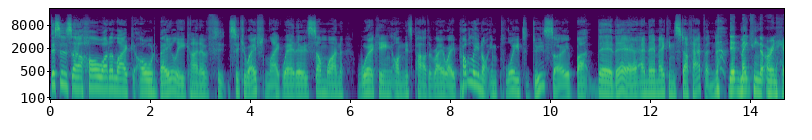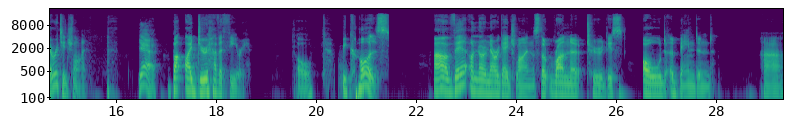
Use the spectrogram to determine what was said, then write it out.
This is a whole other like old Bailey kind of situation, like where there is someone working on this part of the railway, probably not employed to do so, but they're there and they're making stuff happen. they're making their own heritage line. yeah. But I do have a theory. Oh. Because uh, there are no narrow gauge lines that run to this old abandoned uh,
